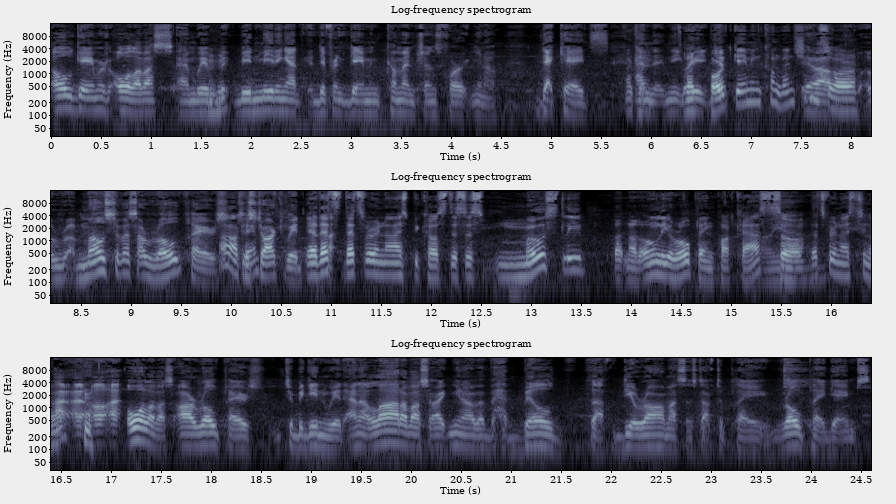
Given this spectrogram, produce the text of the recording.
old gamers, all of us, and we've Mm-hmm. been meeting at different gaming conventions for you know decades. Okay. And like we- board gaming conventions or? most of us are role players Oh, okay. to start with. Yeah, that's that's very nice because this is mostly, but not only a role playing podcast. Oh, So that's very nice to know. Uh, uh, uh, all of us are role players to begin with, and a lot of us are, you know, have built the dioramas and stuff to play role play games.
